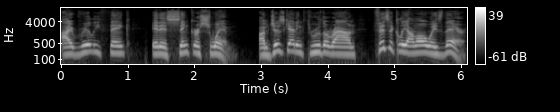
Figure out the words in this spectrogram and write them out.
I really think it is sink or swim. I'm just getting through the round. Physically, I'm always there.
